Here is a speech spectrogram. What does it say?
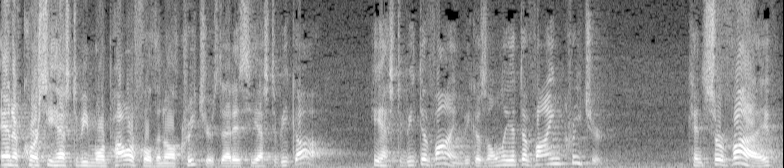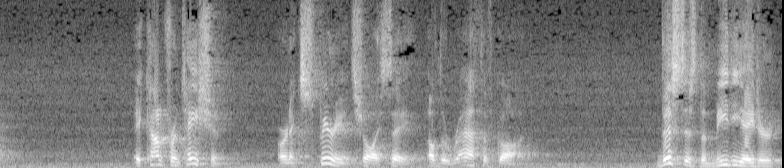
And of course, he has to be more powerful than all creatures. That is, he has to be God. He has to be divine because only a divine creature can survive a confrontation or an experience, shall I say, of the wrath of God. This is the mediator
